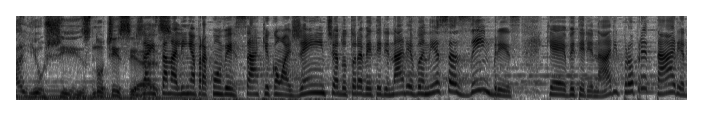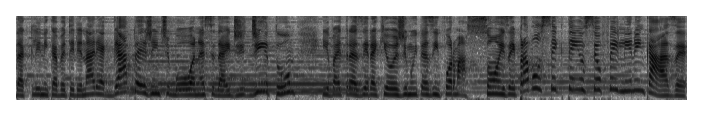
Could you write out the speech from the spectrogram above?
Raio X Notícias. Já está na linha para conversar aqui com a gente a doutora veterinária Vanessa Zembres, que é veterinária e proprietária da clínica veterinária Gato é Gente Boa na cidade de Itu e vai trazer aqui hoje muitas informações aí para você que tem o seu felino em casa.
